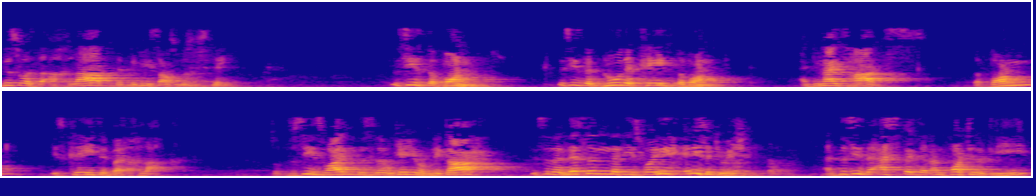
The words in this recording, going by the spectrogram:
This was the akhlaq that Nabi Sallallahu was displaying. This is the bond. This is the glue that creates the bond and unites hearts. The bond is created by akhlaq. So this is why this is an occasion of nikah. This is a lesson that is for any, any situation. And this is the aspect that unfortunately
